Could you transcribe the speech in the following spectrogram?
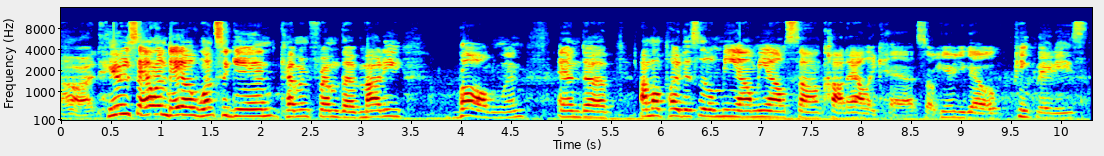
Alright, here's Allendale once again, coming from the mighty Baldwin. And uh, I'm going to play this little meow meow song called Alley Cat. So here you go, Pink Ladies.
